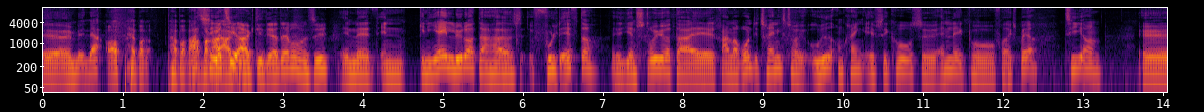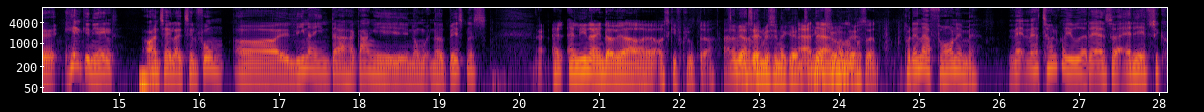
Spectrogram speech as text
øh, og papar- paparazzi Paparazzi-agtigt, ja, det må man sige. En, øh, en genial lytter, der har fulgt efter øh, Jens Stryger, der øh, render rundt i træningstøj ude omkring FCK's øh, anlæg på Frederiksberg, Tieren. Øh, helt genialt. Og han taler i telefon, og øh, ligner en, der har gang i no- noget business. Han, han ligner en, der er ved at, øh, at skifte klub der. Han er ved at tale med sin agent. Ja, det er han tvivl om 100 det. procent. På den her fornemme, hvad, hvad tolker I ud af det? Altså, er det FCK?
